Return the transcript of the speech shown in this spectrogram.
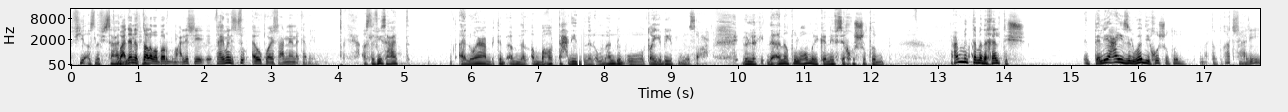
في أصل في ساعات وبعدين الطلبة برضو معلش فاهمين السوق قوي كويس عننا كمان. أصل في ساعات أنواع بتبقى من الأبهات تحديدا الأمهات بيبقوا طيبين صح يقول لك ده أنا طول عمري كان نفسي أخش طب. يا عم أنت ما دخلتش. أنت ليه عايز الواد يخش طب؟ ما تضغطش عليه.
